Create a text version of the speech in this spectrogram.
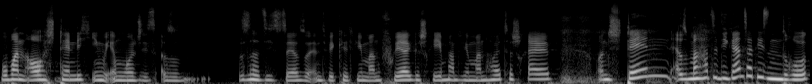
wo man auch ständig irgendwie Emojis, also das hat sich sehr so entwickelt, wie man früher geschrieben hat, wie man heute schreibt. Und ständig, also man hatte die ganze Zeit diesen Druck,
